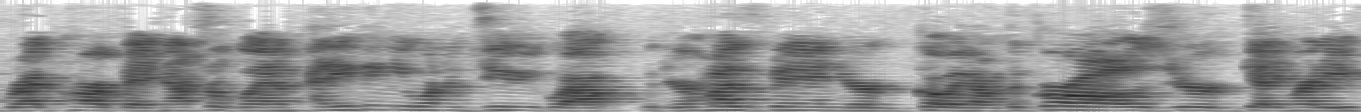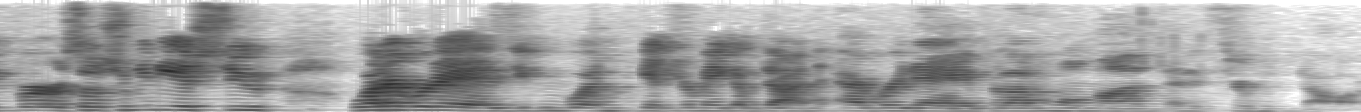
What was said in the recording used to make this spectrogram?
red carpet, natural glam, anything you want to do, you go out with your husband, you're going out with the girls, you're getting ready for a social media shoot, whatever it is, you can go and get your makeup done every day for that whole month, and it's two hundred dollars.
